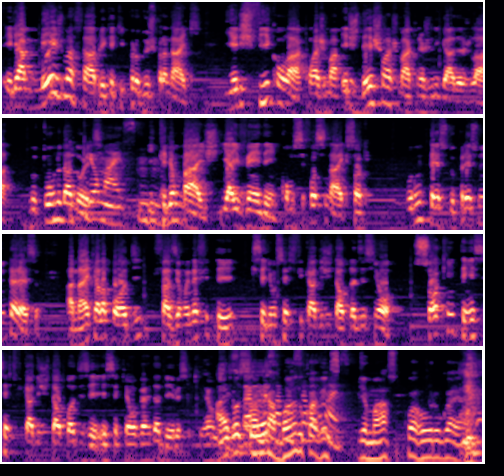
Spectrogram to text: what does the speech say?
ele é a mesma fábrica que produz para Nike e eles ficam lá com as eles deixam as máquinas ligadas lá no turno da e noite. Criam mais. Uhum. E criam mais. E aí vendem como se fosse Nike, só que por um terço do preço não interessa. A Nike ela pode fazer um NFT que seria um certificado digital para dizer assim, ó, só quem tem esse certificado digital pode dizer, esse aqui é o verdadeiro, esse aqui realmente. Aí você vai acabando com a 20 de março com a rua uruguaiana.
